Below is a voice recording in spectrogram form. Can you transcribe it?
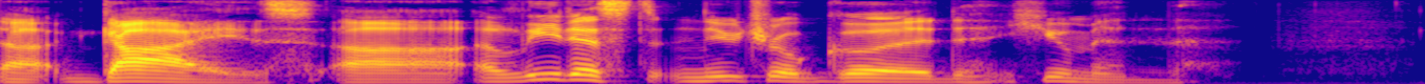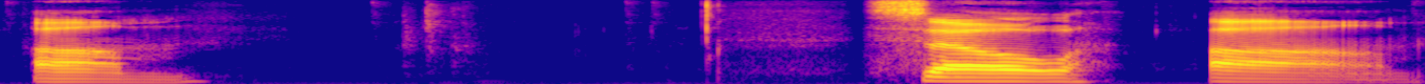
Uh, guys, uh, elitist, neutral, good, human. Um, so, um,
